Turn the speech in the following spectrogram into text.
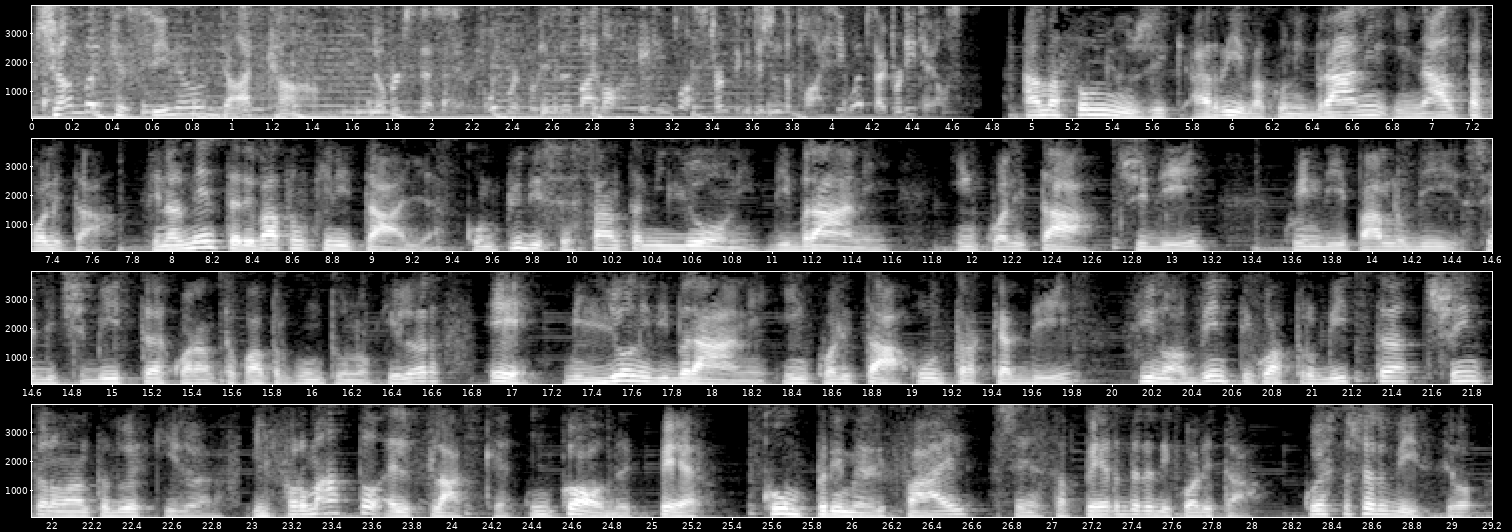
ChumbaCasino.com. No purchase necessary. Full prohibited by law. 18 plus terms and conditions apply. See website for details. Amazon Music arriva con i brani in alta qualità. Finalmente è arrivato anche in Italia, con più di 60 milioni di brani in qualità CD quindi parlo di 16 bit 44.1 kHz e milioni di brani in qualità Ultra HD fino a 24 bit 192 kHz. Il formato è il FLAC, un codec per comprimere il file senza perdere di qualità. Questo servizio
